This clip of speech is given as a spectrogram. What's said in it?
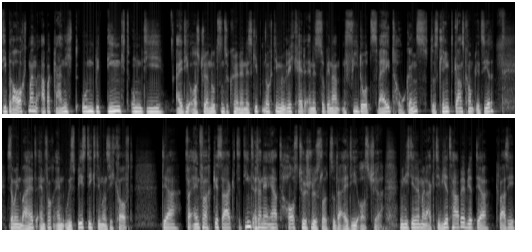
Die braucht man aber gar nicht unbedingt, um die ID Austria nutzen zu können. Es gibt noch die Möglichkeit eines sogenannten FIDO2-Tokens. Das klingt ganz kompliziert, ist aber in Wahrheit einfach ein USB-Stick, den man sich kauft, der vereinfacht gesagt dient als eine Art Haustürschlüssel zu der ID Austria. Wenn ich den einmal aktiviert habe, wird der quasi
